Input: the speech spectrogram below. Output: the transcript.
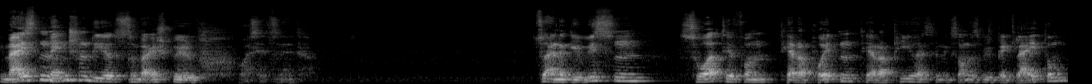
Die meisten Menschen, die jetzt zum Beispiel, weiß jetzt nicht, zu einer gewissen Sorte von Therapeuten, Therapie heißt ja nichts anderes wie Begleitung,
